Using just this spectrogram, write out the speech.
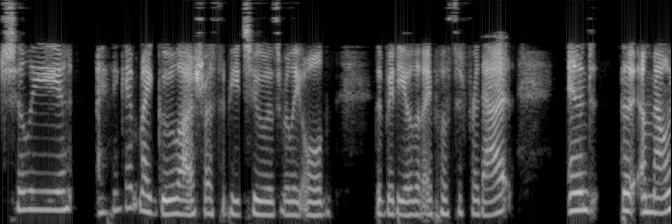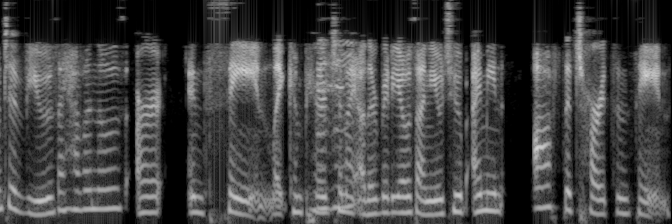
chili. I think my goulash recipe too is really old. The video that I posted for that. And the amount of views I have on those are insane. Like compared mm-hmm. to my mm-hmm. other videos on YouTube, I mean, off the charts insane.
